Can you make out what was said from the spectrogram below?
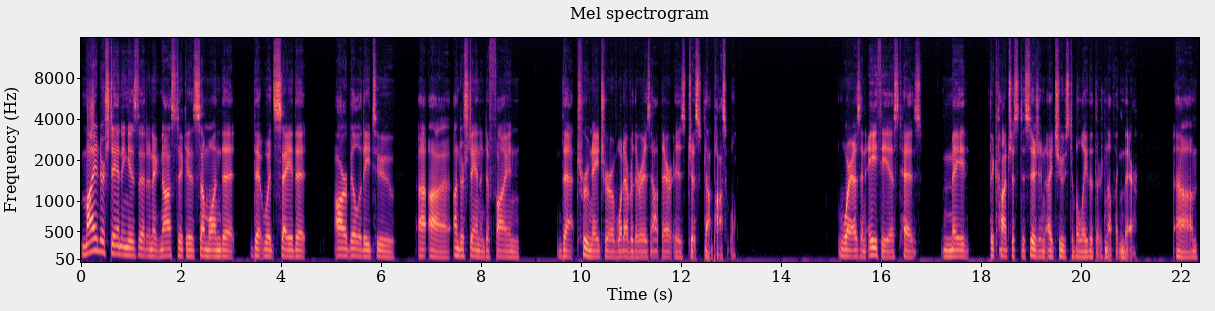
My understanding is that an agnostic is someone that that would say that our ability to uh, uh, understand and define that true nature of whatever there is out there is just not possible. Whereas an atheist has made the conscious decision, I choose to believe that there's nothing there. Um,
